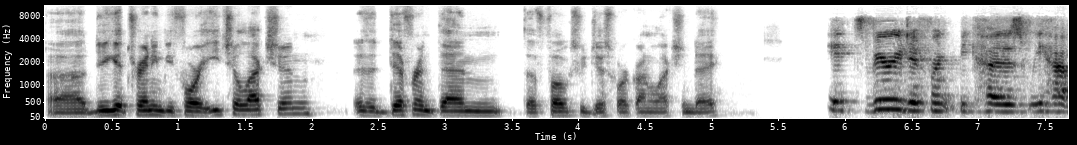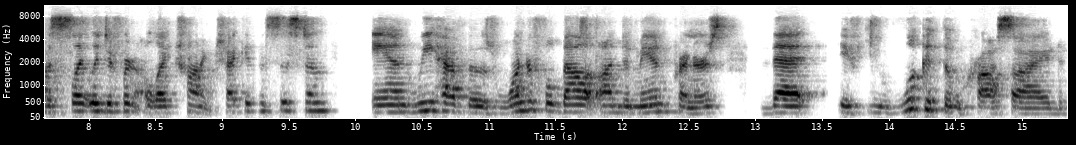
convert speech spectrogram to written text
Uh, do you get training before each election? Is it different than the folks who just work on election day? It's very different because we have a slightly different electronic check-in system and we have those wonderful ballot on demand printers that if you look at them cross-eyed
